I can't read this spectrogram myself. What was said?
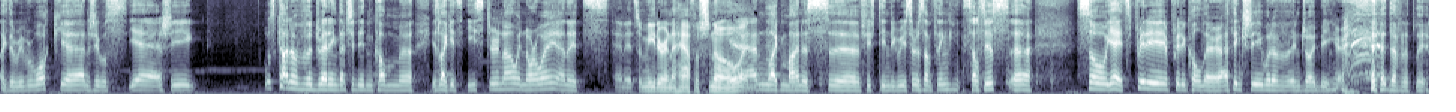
like the river walk, uh, and she was yeah she was kind of uh, dreading that she didn't come. Uh, it's like it's Easter now in Norway, and it's and it's a meter and a half of snow, yeah, and, and like minus, uh, 15 degrees or something Celsius. Uh, so yeah, it's pretty pretty cold there. I think she would have enjoyed being here, definitely.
